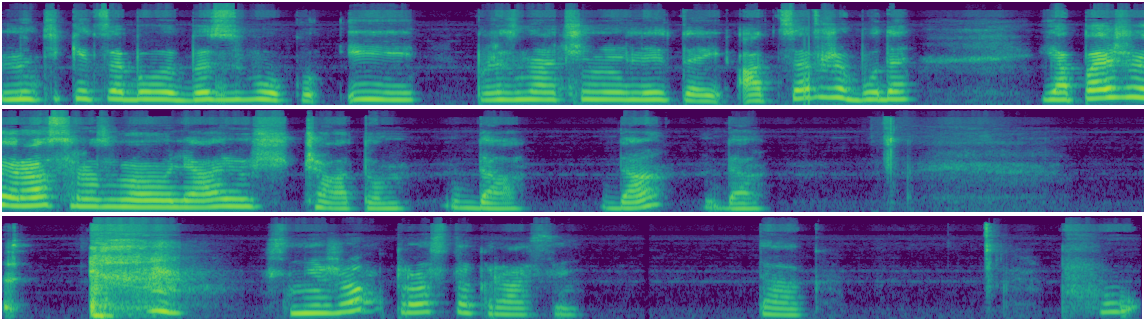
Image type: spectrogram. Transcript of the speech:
Ну тільки це були без звуку і призначені літей. А це вже буде. Я перший раз розмовляю з чатом. Да, да, да. Сніжок просто красень. Так. Фу,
